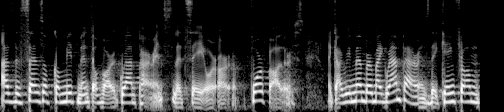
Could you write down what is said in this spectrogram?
as the sense of commitment of our grandparents, let's say, or our forefathers. Like I remember my grandparents, they came from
